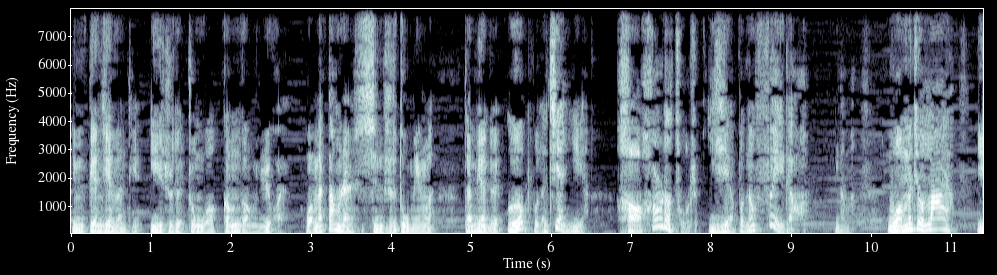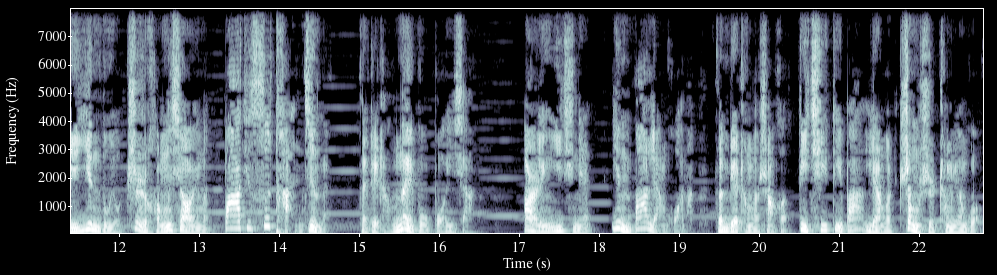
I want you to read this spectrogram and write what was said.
因边界问题一直对中国耿耿于怀，我们当然心知肚明了。但面对俄普的建议啊。好好的组织也不能废掉啊！那么我们就拉呀，以印度有制衡效应的巴基斯坦进来，在这场内部博弈下，二零一七年印巴两国呢分别成了上合第七、第八两个正式成员国。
